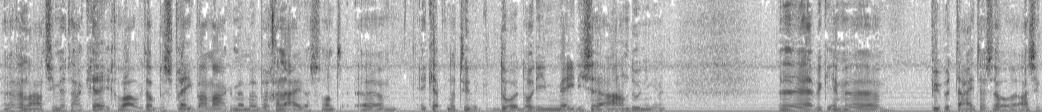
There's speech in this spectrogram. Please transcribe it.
een relatie met haar kreeg, wou ik dat bespreekbaar maken met mijn begeleiders. Want ehm, ik heb natuurlijk door, door die medische aandoeningen uh, heb ik in mijn puberteit en zo. Als, ik,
